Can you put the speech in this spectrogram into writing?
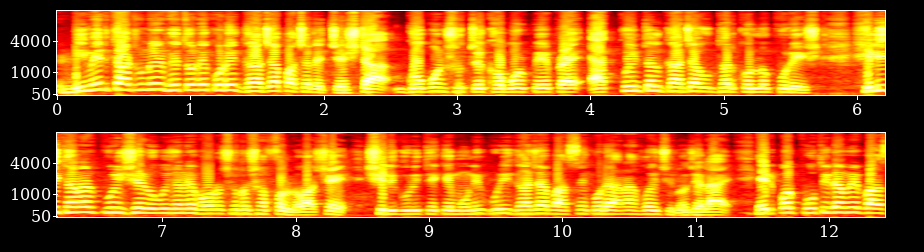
ডিমের কার্টুনের ভেতরে করে গাঁজা পাচারের চেষ্টা। গোপন সূত্রে খবর পেয়ে প্রায় এক কুইন্টাল গাঁজা উদ্ধার করল পুলিশ। হিলি থানার পুলিশের অভিযানে বড়সড় সাফল্য আসে। শিলিগুড়ি থেকে মণিপুরি গাঁজা বাসে করে আনা হয়েছিল জেলায়। এরপর প্রতিরামে বাস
